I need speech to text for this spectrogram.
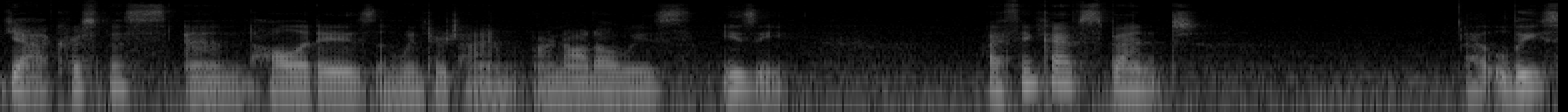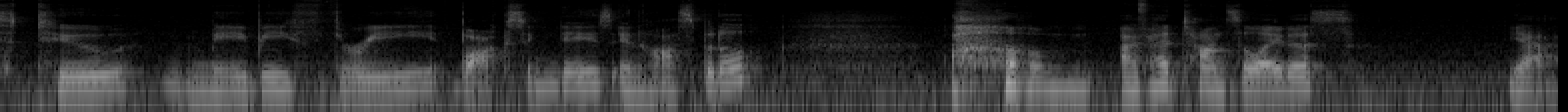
yeah, Christmas and holidays and wintertime are not always easy. I think I've spent at least two, maybe three Boxing Days in hospital. Um, I've had tonsillitis, yeah,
